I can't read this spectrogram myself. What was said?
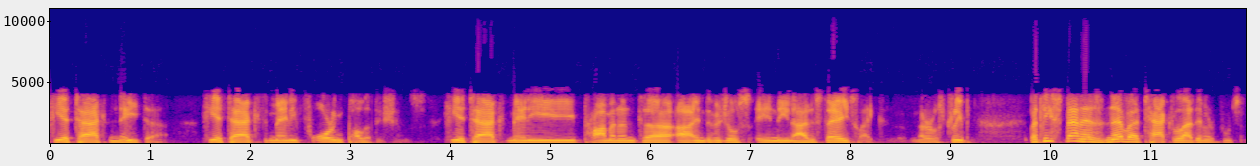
He attacked NATO. He attacked many foreign politicians. He attacked many prominent uh, uh, individuals in the United States, like Meryl Streep. But this man has never attacked Vladimir Putin.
